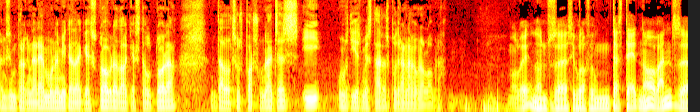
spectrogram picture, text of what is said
ens impregnarem una mica d'aquesta obra, d'aquesta autora, dels seus personatges i uns dies més tard es podran anar a veure l'obra. Molt bé, doncs eh, si voleu fer un tastet no, abans, eh,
